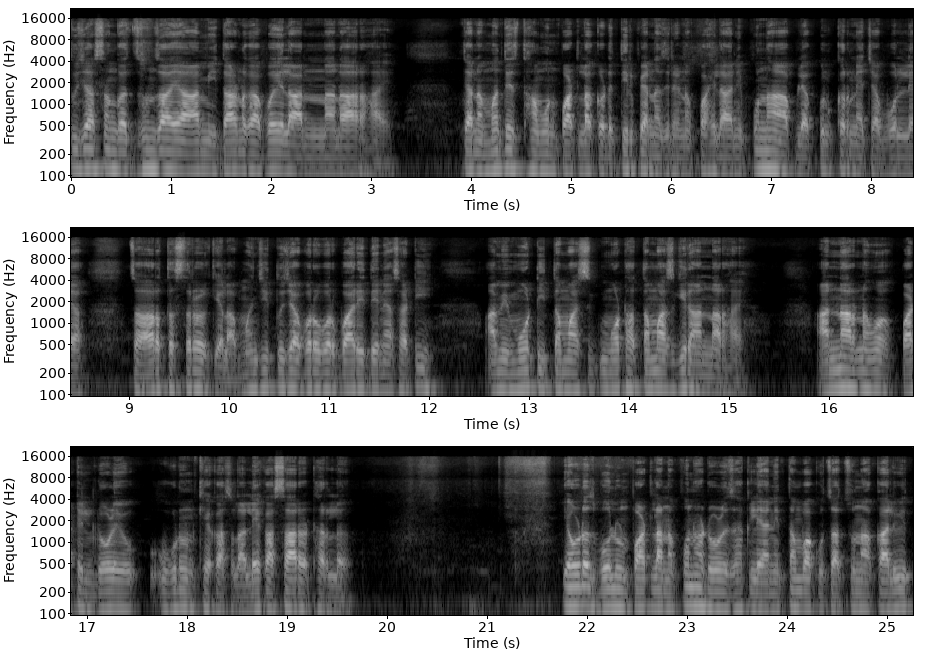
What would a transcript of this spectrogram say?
तुझ्या संगत झुंजाया आम्ही दांडगा बैल आणणार आहे त्यानं मध्येच थांबून पाटलाकडे तिरप्या नजरेनं पाहिलं आणि पुन्हा आपल्या कुलकर्ण्याच्या बोलण्याचा अर्थ सरळ केला. म्हणजे तुझ्याबरोबर बारी देण्यासाठी आम्ही मोठी तमास मोठा तमासगीर आणणार आहे. आणणार नव्हं पाटील डोळे उघडून खेकासला लेखा सारं ठरलं. एवढंच बोलून पाटलानं पुन्हा डोळे झाकले आणि तंबाखूचा चुना कालवीत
